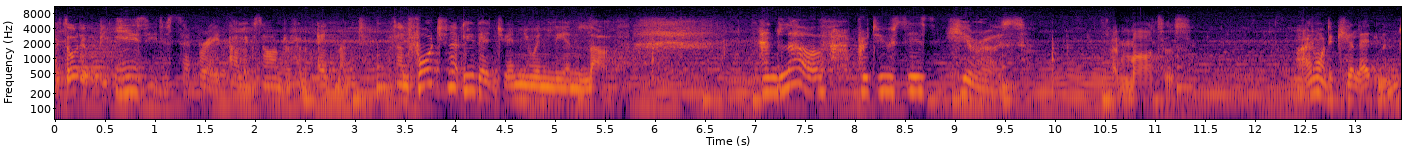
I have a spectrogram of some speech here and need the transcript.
I thought it would be easy to separate Alexandra from Edmund. But unfortunately, they're genuinely in love. And love produces heroes. And martyrs. I don't want to kill Edmund.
